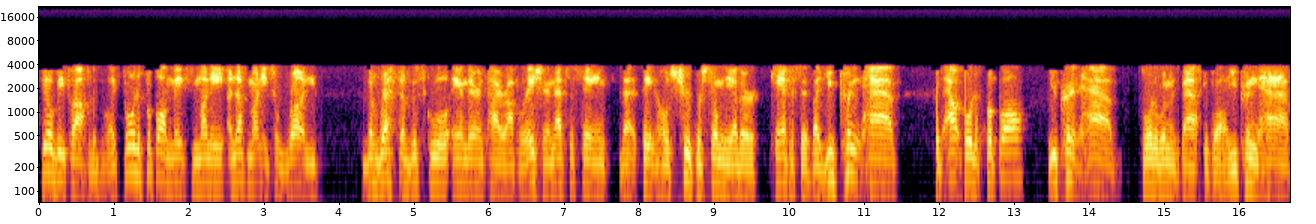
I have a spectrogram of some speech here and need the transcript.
still be profitable. Like Florida football makes money, enough money to run the rest of the school and their entire operation. And that's the same, that statement holds true for so many other campuses. Like you couldn't have, without Florida football, you couldn't have Florida women's basketball. You couldn't have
